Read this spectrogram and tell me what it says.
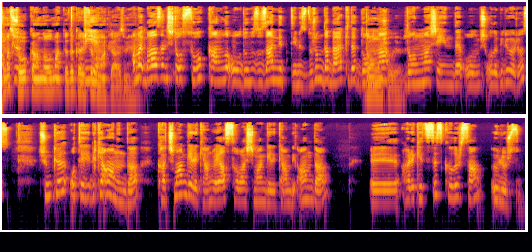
Ama soğukkanlı olmakla da karıştırmamak lazım yani. Ama bazen işte o soğukkanlı olduğumuzu zannettiğimiz durumda belki de donma donma şeyinde olmuş olabiliyoruz. Çünkü o tehlike anında kaçman gereken veya savaşman gereken bir anda e, hareketsiz kalırsan ölürsün.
